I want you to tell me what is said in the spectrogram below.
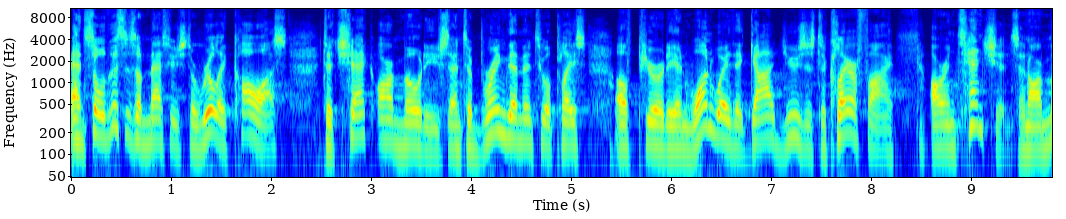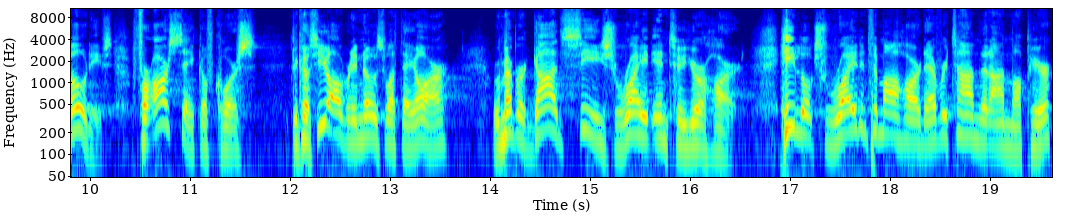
And so, this is a message to really call us to check our motives and to bring them into a place of purity. And one way that God uses to clarify our intentions and our motives, for our sake, of course, because He already knows what they are, Remember, God sees right into your heart. He looks right into my heart every time that I'm up here.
